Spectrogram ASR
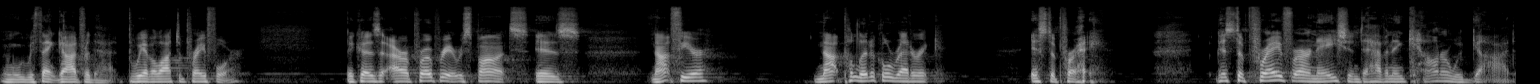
And we thank God for that. But we have a lot to pray for because our appropriate response is not fear, not political rhetoric, is to pray. It's to pray for our nation to have an encounter with God.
